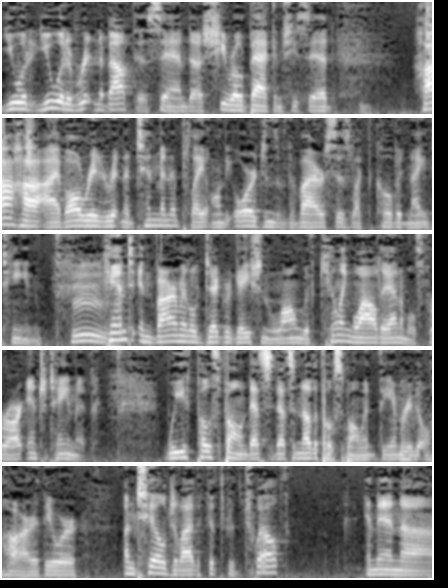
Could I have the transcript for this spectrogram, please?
you would you would have written about this." And uh, she wrote back and she said. Ha ha, I've already written a 10 minute play on the origins of the viruses like the COVID 19. Hint environmental degradation along with killing wild animals for our entertainment. We've postponed, that's, that's another postponement, the Emeryville Horror. They were until July the 5th through the 12th. And then, uh,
